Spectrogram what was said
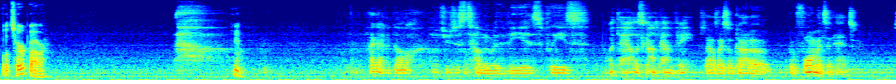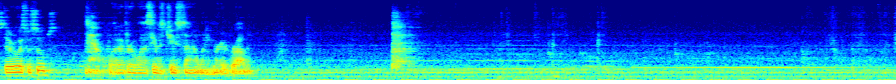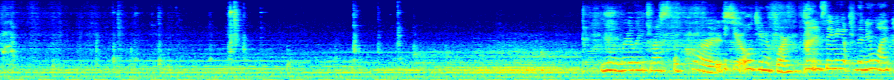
What's her power? hmm. I gotta go. Don't you just tell me where the V is, please? What the hell is Compound V? Sounds like some kind of performance enhancer. Steroids for soups? Yeah, whatever it was, he was juiced on it when he murdered Robin. You really dress the part. It's your old uniform, but I'm saving up for the new one.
